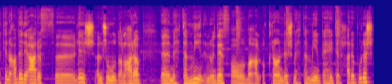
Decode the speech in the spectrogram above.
كان عبالي أعرف ليش الجنود العرب آه، مهتمين إنه يدافعوا مع الأوكران. ليش مهتمين بهيدي الحرب؟ وليش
